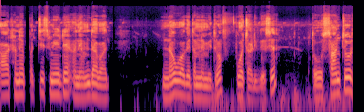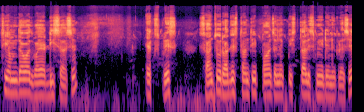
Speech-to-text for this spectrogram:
આઠ અને પચીસ મિનિટે અને અમદાવાદ નવ વાગે તમને મિત્રો પહોંચાડી દેશે. તો સાંચોરથી અમદાવાદ વાયા ડીસા છે. એક્સપ્રેસ સાંચોર રાજસ્થાનથી પાંચ અને પિસ્તાલીસ મિનિટે નીકળે છે.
